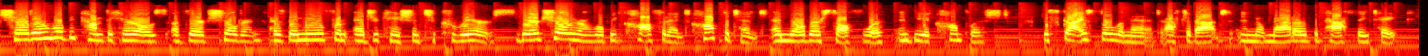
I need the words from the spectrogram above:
Children will become the heroes of their children as they move from education to careers. Their children will be confident, competent, and know their self worth and be accomplished. The sky's the limit after that, and no matter the path they take.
